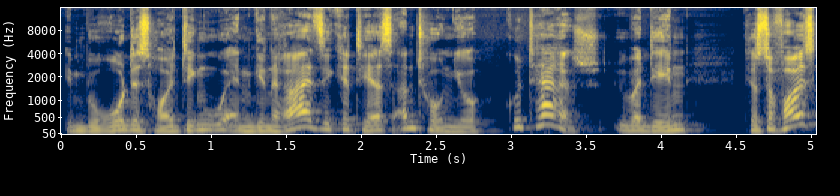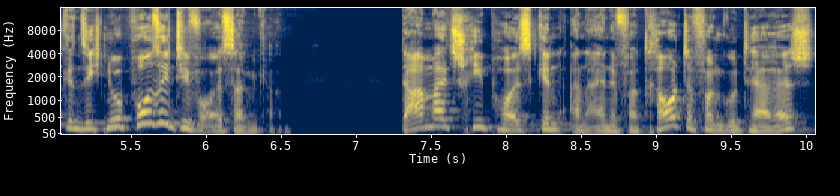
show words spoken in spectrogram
im Büro des heutigen UN-Generalsekretärs Antonio Guterres, über den Christoph Heusgen sich nur positiv äußern kann. Damals schrieb Heusgen an eine Vertraute von Guterres,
